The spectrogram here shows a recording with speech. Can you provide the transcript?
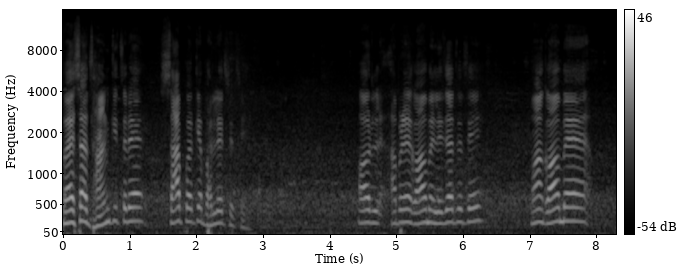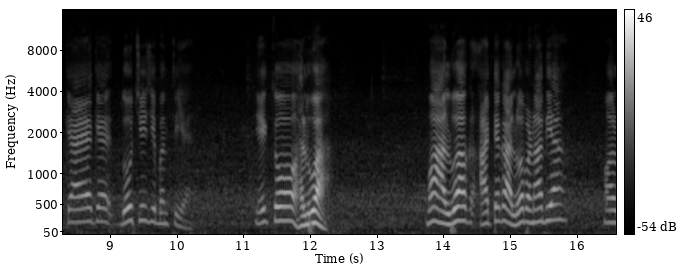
वैसा धान की तरह साफ़ करके भर लेते थे। और अपने गाँव में ले जाते थे। वहाँ गाँव में क्या है कि दो चीज़ बनती है। एक तो हलवा। वहाँ हलवा, आटे का हलवा बना दिया और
